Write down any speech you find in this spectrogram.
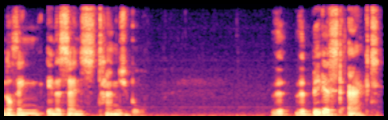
nothing in a sense tangible. The, the biggest act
